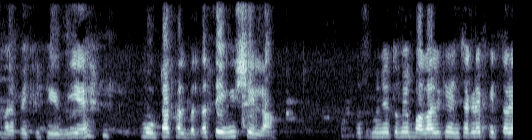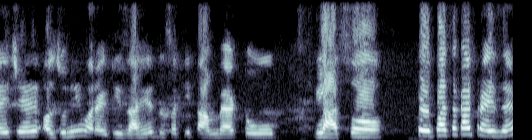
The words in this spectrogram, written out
बऱ्यापैकी हेवी आहे. मोठा खलबत्ता तेवीसशेला. ला म्हणजे तुम्ही बघाल की यांच्याकडे पितळेचे अजूनही व्हरायटीज आहेत. जसं की तांब्या टोप ग्लास. टोपाचा काय प्राइस आहे?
